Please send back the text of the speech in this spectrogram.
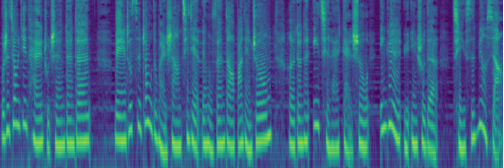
我是教育电台主持人端端，每周四周五的晚上七点零五分到八点钟，和端端一起来感受音乐与艺术的奇思妙想。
